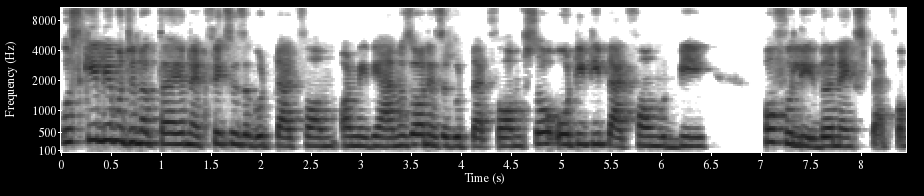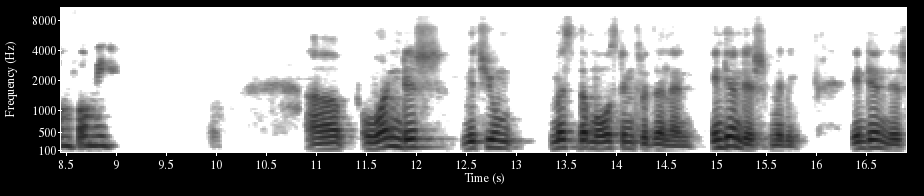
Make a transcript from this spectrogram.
उसके लिए मुझे लगता है Netflix is a good platform और maybe Amazon is a good platform so O T T platform would be hopefully the next platform for me Uh, one dish which you miss the most in Switzerland, Indian dish maybe, Indian dish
